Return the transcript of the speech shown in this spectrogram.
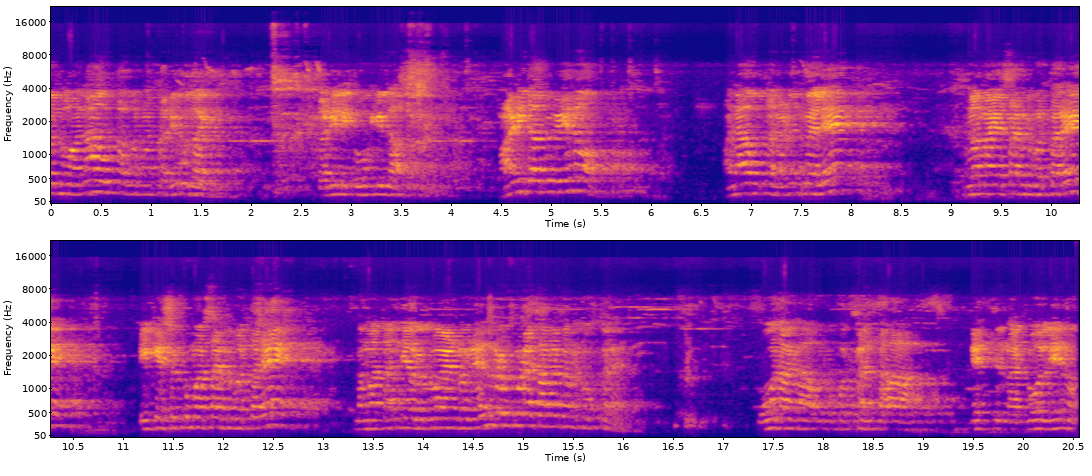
ಒಂದು ಅನಾಹುತವನ್ನು ತಡೆಯುವುದಾಗಿ ತಡೀಲಿಕ್ಕೆ ಹೋಗಿಲ್ಲ ಮಾಡಿದಾದ್ರೂ ಏನೋ ಅನಾಹುತ ನಡೆದ ಮೇಲೆ ಸಿದ್ದರಾಮಯ್ಯ ಸಾಹೇಬರು ಬರ್ತಾರೆ ಡಿ ಕೆ ಶಿವಕುಮಾರ್ ಸಾಹೇಬರು ಬರ್ತಾರೆ, ನಮ್ಮ ತಂದೆಯವರು ಗೋಯಣ್ಣವರು ಎಲ್ಲರೂ ಕೂಡ ಕಾರ್ಯಕ್ರಮಕ್ಕೆ ಹೋಗ್ತಾರೆ. ಹೋದಾಗ ಅವರು ಕೊಟ್ಟಂತಹ ನೆತ್ತಿನ ಟೋಲ್ ಏನು?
